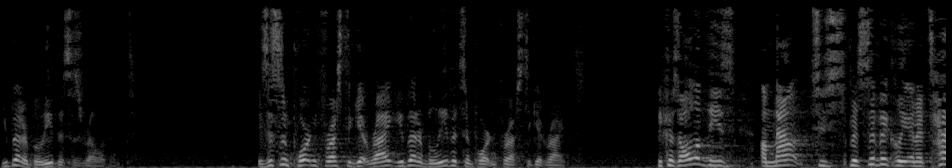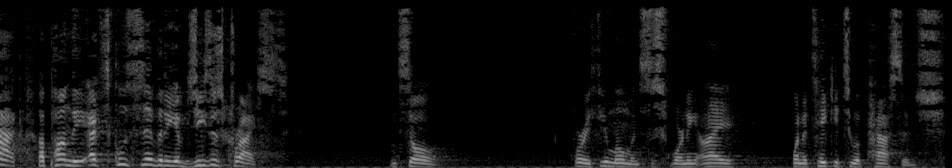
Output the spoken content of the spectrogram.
You better believe this is relevant. Is this important for us to get right? You better believe it's important for us to get right. Because all of these amount to specifically an attack upon the exclusivity of Jesus Christ. And so, for a few moments this morning, I want to take you to a passage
